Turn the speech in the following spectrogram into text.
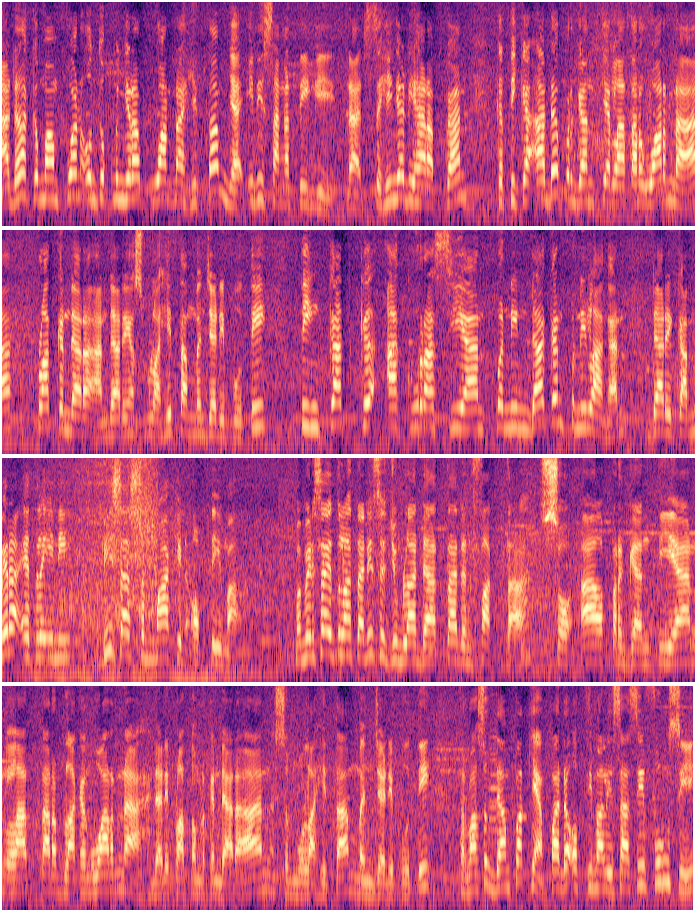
adalah kemampuan untuk menyerap warna hitamnya ini sangat tinggi. Nah, sehingga diharapkan ketika ada pergantian latar warna plat kendaraan dari yang semula hitam menjadi putih, tingkat keakurasian penindakan penilangan dari kamera ETLE ini bisa semakin optimal. Pemirsa itulah tadi sejumlah data dan fakta soal pergantian latar belakang warna dari plat nomor kendaraan semula hitam menjadi putih termasuk dampaknya pada optimalisasi fungsi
